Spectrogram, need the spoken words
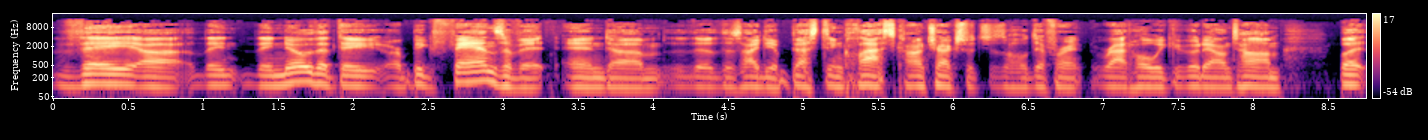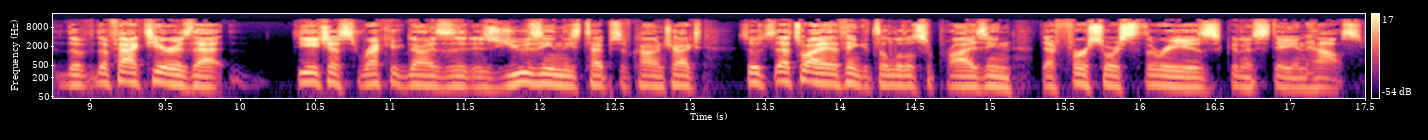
They uh, they they know that they are big fans of it, and um, the, this idea of best in class contracts, which is a whole different rat hole we could go down, Tom. But the the fact here is that DHS recognizes it is using these types of contracts, so that's why I think it's a little surprising that First Source Three is going to stay in house.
